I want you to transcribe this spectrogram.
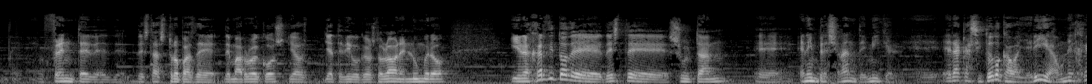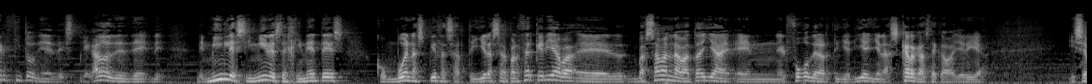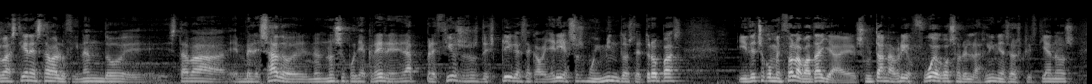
enfrente de, estas tropas de, de Marruecos, ya, os- ya te digo que os doblaban el número, y el ejército de, este sultán eh, era impresionante, Miquel. Eh, era casi todo caballería, un ejército de- desplegado de, miles y miles de jinetes con buenas piezas artilleras. Al parecer quería eh, basaban la batalla en el fuego de la artillería y en las cargas de caballería. Y Sebastián estaba alucinando, eh, estaba embelesado, no, no se podía creer, era precioso esos despliegues de caballería, esos movimientos de tropas. Y de hecho comenzó la batalla. El sultán abrió fuego sobre las líneas de los cristianos.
